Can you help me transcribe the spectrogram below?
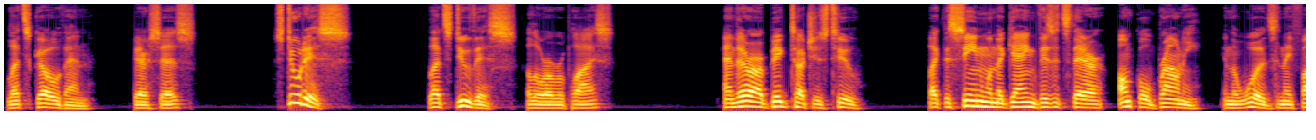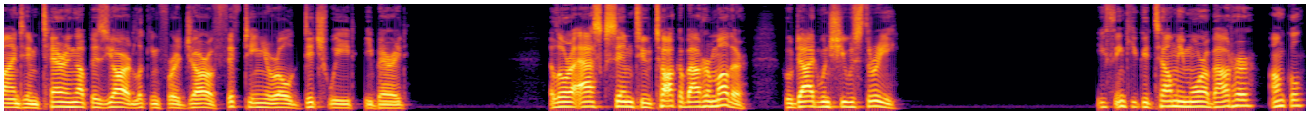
Let's go, then, Bear says. Studis! Let's do this, Elora replies. And there are big touches, too. Like the scene when the gang visits their Uncle Brownie in the woods and they find him tearing up his yard looking for a jar of 15 year old ditchweed he buried. Elora asks him to talk about her mother, who died when she was three. You think you could tell me more about her, Uncle?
